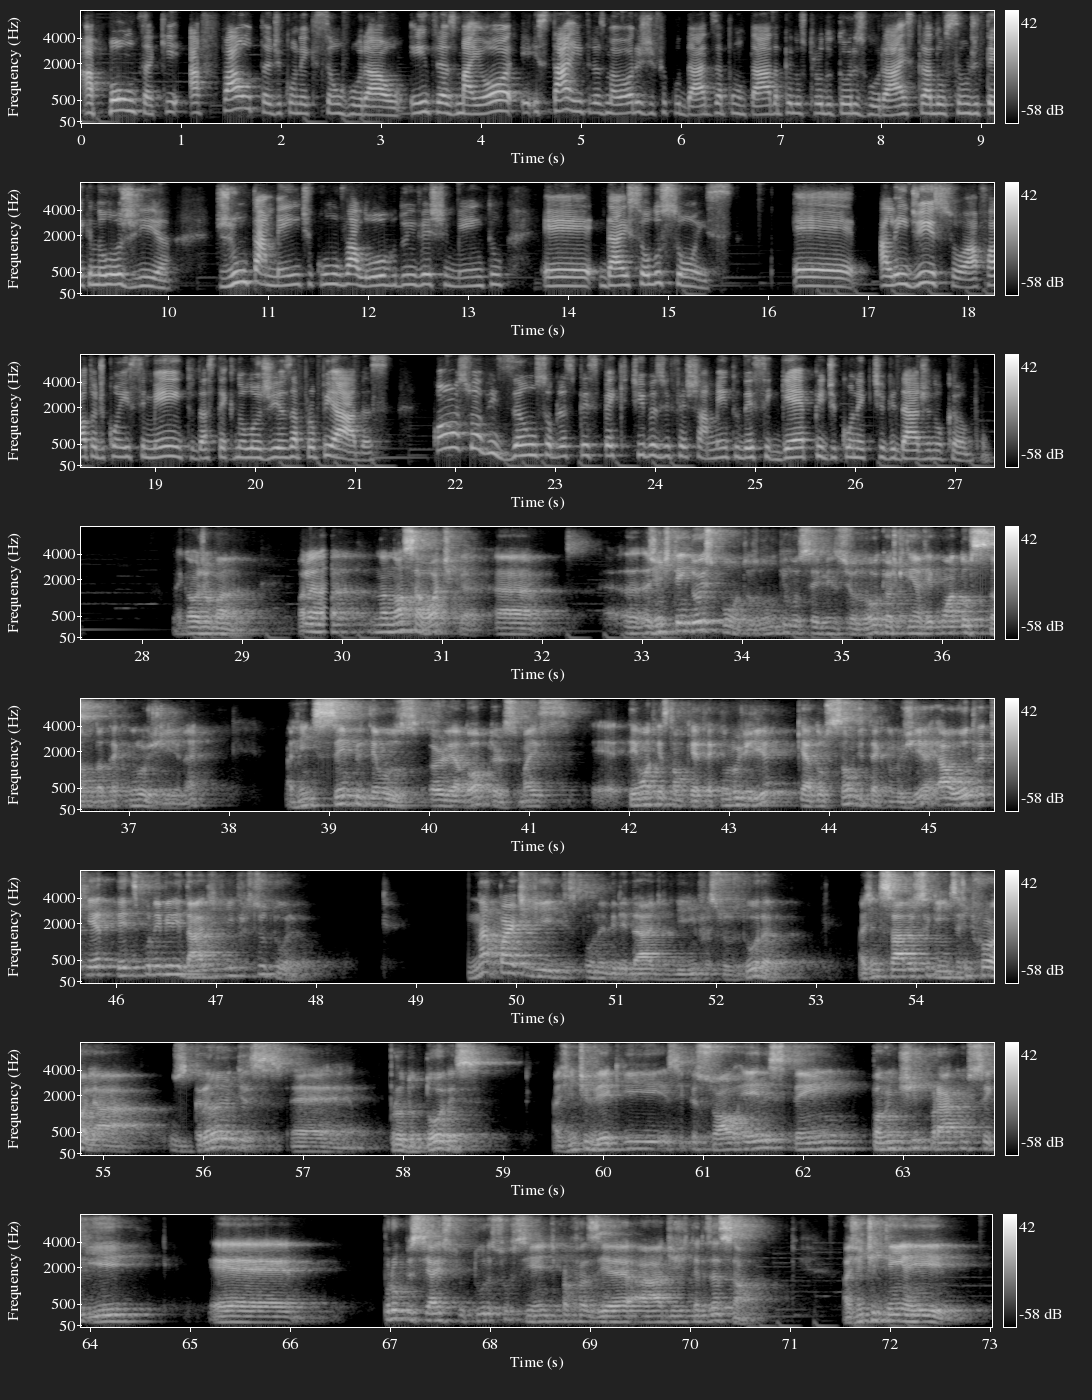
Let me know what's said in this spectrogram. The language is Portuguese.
aponta que a falta de conexão rural entre as maiores está entre as maiores dificuldades apontadas pelos produtores rurais para a adoção de tecnologia juntamente com o valor do investimento é, das soluções. É, além disso, a falta de conhecimento das tecnologias apropriadas. Qual a sua visão sobre as perspectivas de fechamento desse gap de conectividade no campo? Legal, Giovana. Olha, na nossa ótica, a, a gente tem dois pontos. Um que você mencionou, que eu acho que tem a ver com a adoção da tecnologia, né? A gente sempre tem os early adopters, mas é, tem uma questão que é tecnologia, que é adoção de tecnologia, e a outra que é ter disponibilidade de infraestrutura. Na parte de disponibilidade de infraestrutura, a gente sabe o seguinte: se a gente for olhar os grandes é, produtores, a gente vê que esse pessoal eles têm punch para conseguir é, propiciar estrutura suficiente para fazer a digitalização. A gente tem aí,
